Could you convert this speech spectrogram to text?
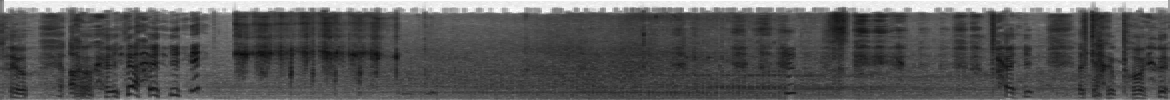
เร็วเอาให้ได้ไปเอาตังค์ปล่อยเลย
